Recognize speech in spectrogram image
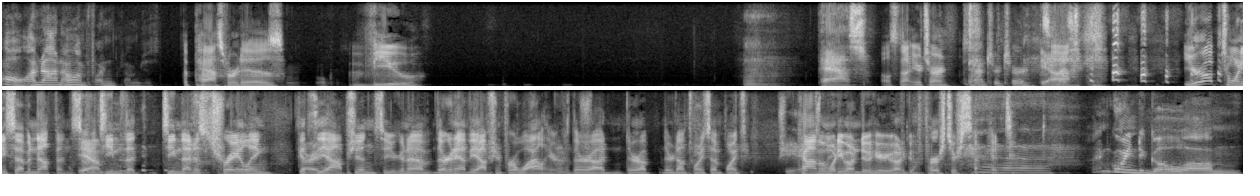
Oh, I'm not. No, I'm. I'm, I'm just. The password is view. Pass. Well, it's not your turn. It's not your turn. Damn it. You're up 27 nothing. So Yeah. the teams that team that is trailing gets Sorry, the babe. option. So you're gonna they're gonna have the option for a while here because they're uh, they're up they're down 27 points. She Common, what do you want to do here? You want to go first or second? I'm going to go. Um,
